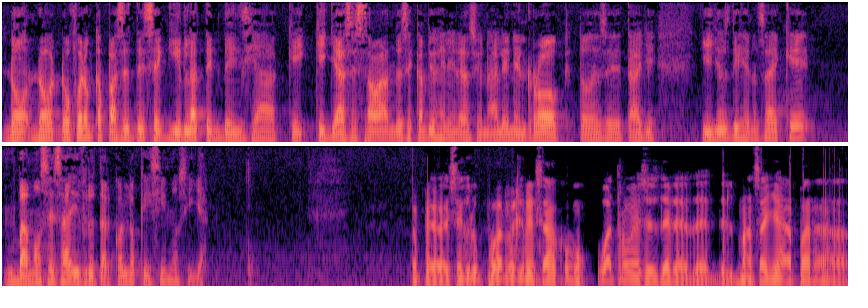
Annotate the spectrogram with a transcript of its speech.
no, no, no fueron capaces de seguir la tendencia que, que ya se estaba dando ese cambio generacional en el rock, todo ese detalle, y ellos dijeron, ¿sabe qué? Vamos a disfrutar con lo que hicimos y ya. Pero ese grupo ha regresado como cuatro veces del más allá para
